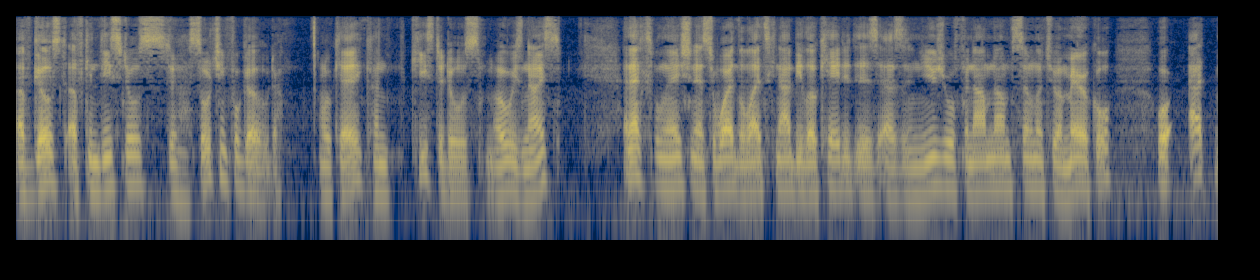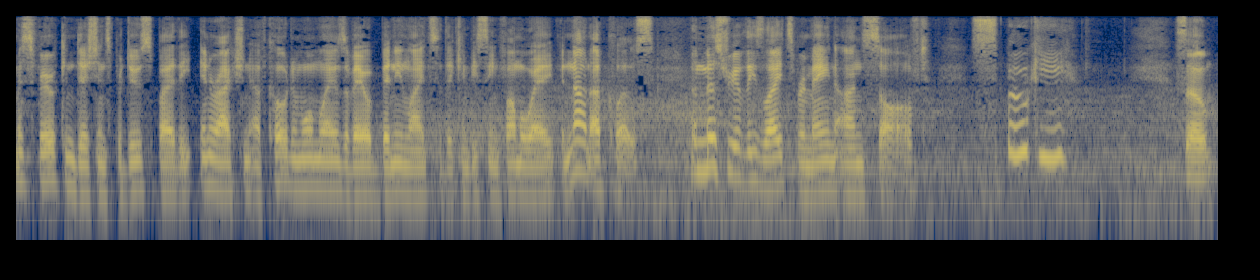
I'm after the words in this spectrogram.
of ghost of conquistadors searching for gold. Okay, conquistadors, always nice. An explanation as to why the lights cannot be located is as an unusual phenomenon similar to a miracle or atmospheric conditions produced by the interaction of cold and warm layers of air bending lights so they can be seen from away but not up close. The mystery of these lights remain unsolved. Spooky. So,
